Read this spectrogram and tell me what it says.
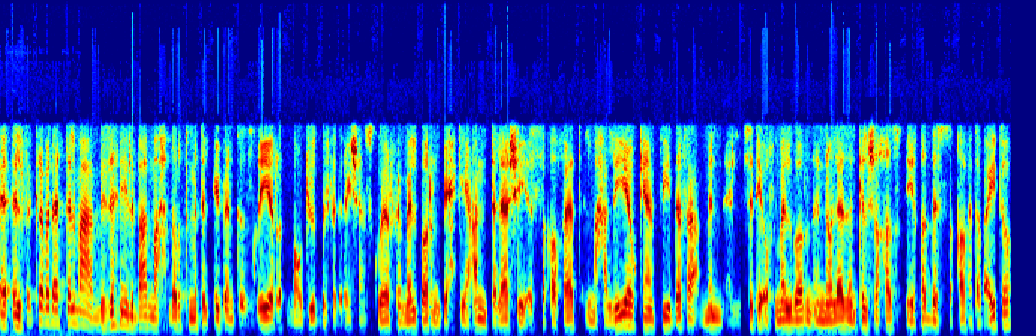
الفكرة بدأت تلمع بذهني بعد ما حضرت مثل event صغير موجود بال Federation Square في ملبورن بيحكي عن تلاشي الثقافات المحلية وكان في دفع من ال City of ملبورن إنه لازم كل شخص يقدس الثقافة تبعيته.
